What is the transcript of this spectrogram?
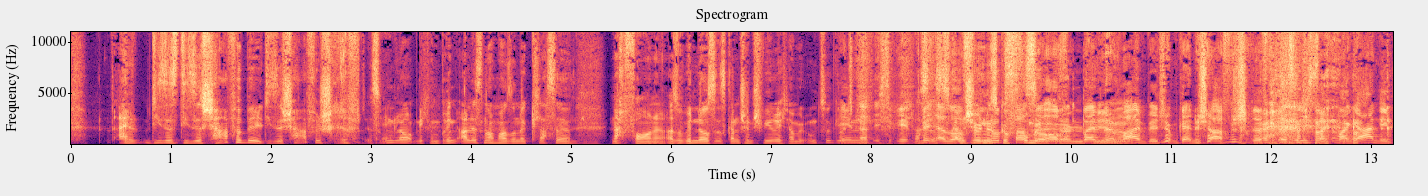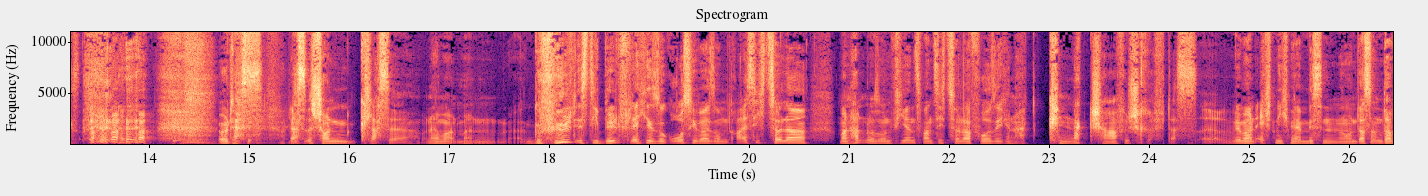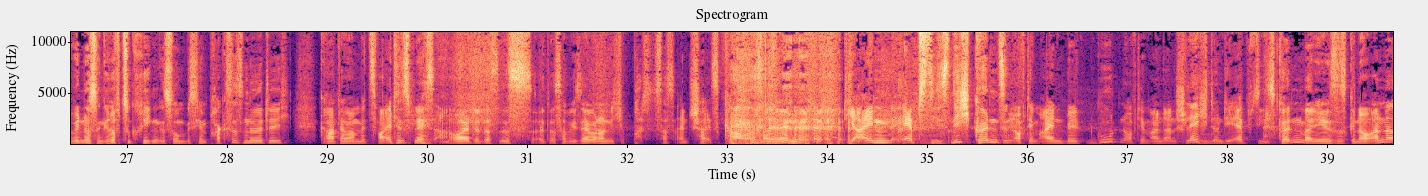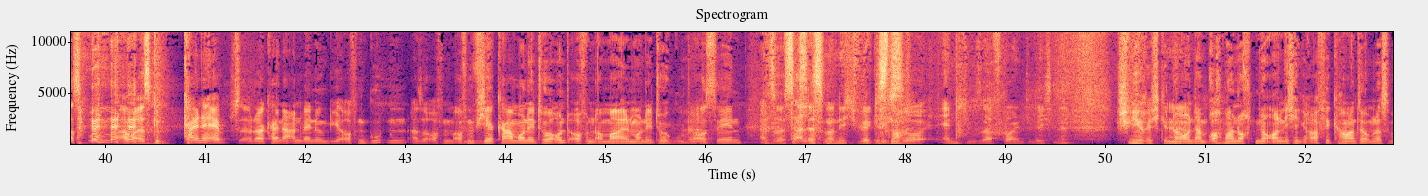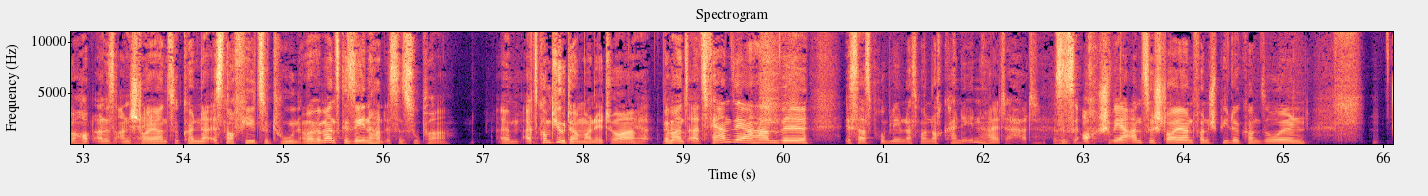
ein- dieses, dieses scharfe Bild, diese scharfe Schrift ist unglaublich und bringt alles nochmal so eine Klasse nach vorne. Also Windows ist ganz schön schwierig, damit umzugehen. Grad ich red Das mit, ist also ganz auf schönes Linux hast du Gefummel auch beim ne? normalen Bildschirm keine scharfe Schrift. Also ich sag mal gar nichts. Und das, das ist schon klasse. Und man, man, gefühlt ist die Bildfläche so groß wie bei so einem 30 Zöller. Man hat nur so einen 24 Zöller vor sich und hat knackscharfe Schrift. Das äh, will man echt nicht mehr missen. Und das unter Windows in den Griff zu kriegen, ist so ein bisschen praxisnötig. Gerade wenn man mit zwei Displays arbeitet, das ist, das habe ich selber noch nicht. Boah, ist das ein scheiß Chaos. Die einen Apps, die es nicht können, sind auf dem einen Bild gut und auf dem anderen schlecht. Und die Apps, die es können, bei denen ist es genau andersrum. Aber es gibt keine Apps oder keine Anwendung, die auf einem guten, also auf einem, auf einem 4K-Monitor und auf einem normalen Monitor gut aussehen. Also ist Das alles ist noch nicht wirklich so end-user-freundlich. Ne? Schwierig, genau. Und dann braucht man noch eine ordentliche Grafikkarte, um das überhaupt alles ansteuern zu können. Da ist noch viel zu tun. Aber wenn man es gesehen hat, ist es super. ähm, als Computermonitor. Ja. Wenn man es als Fernseher haben will, ist das Problem, dass man noch keine Inhalte hat. Es ist auch schwer anzusteuern von Spielekonsolen.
